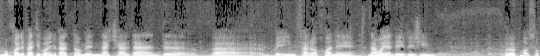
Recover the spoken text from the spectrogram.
مخالفتی با این قطنامه نکردند و به این فراخان نماینده رژیم پاسخ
